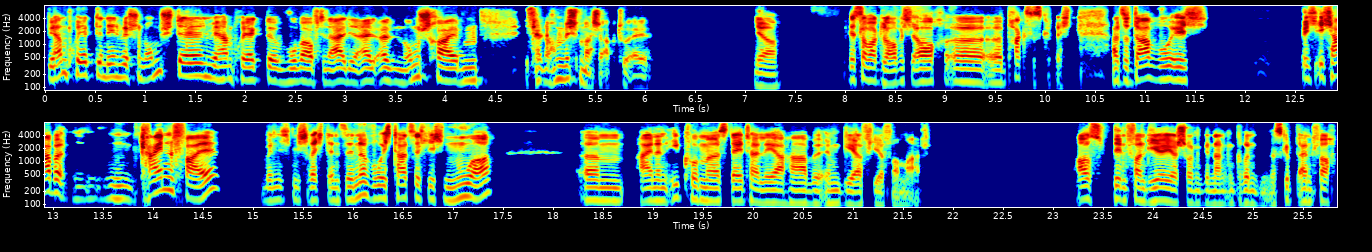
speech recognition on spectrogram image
Wir haben Projekte, in denen wir schon umstellen. Wir haben Projekte, wo wir auf den alten umschreiben. Ist halt noch ein Mischmasch aktuell. Ja. Ist aber, glaube ich, auch äh, äh, praxisgerecht. Also da, wo ich, ich, ich habe keinen Fall, wenn ich mich recht entsinne, wo ich tatsächlich nur ähm, einen E-Commerce Data Layer habe im GA4-Format. Aus den von dir ja schon genannten Gründen. Es gibt einfach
